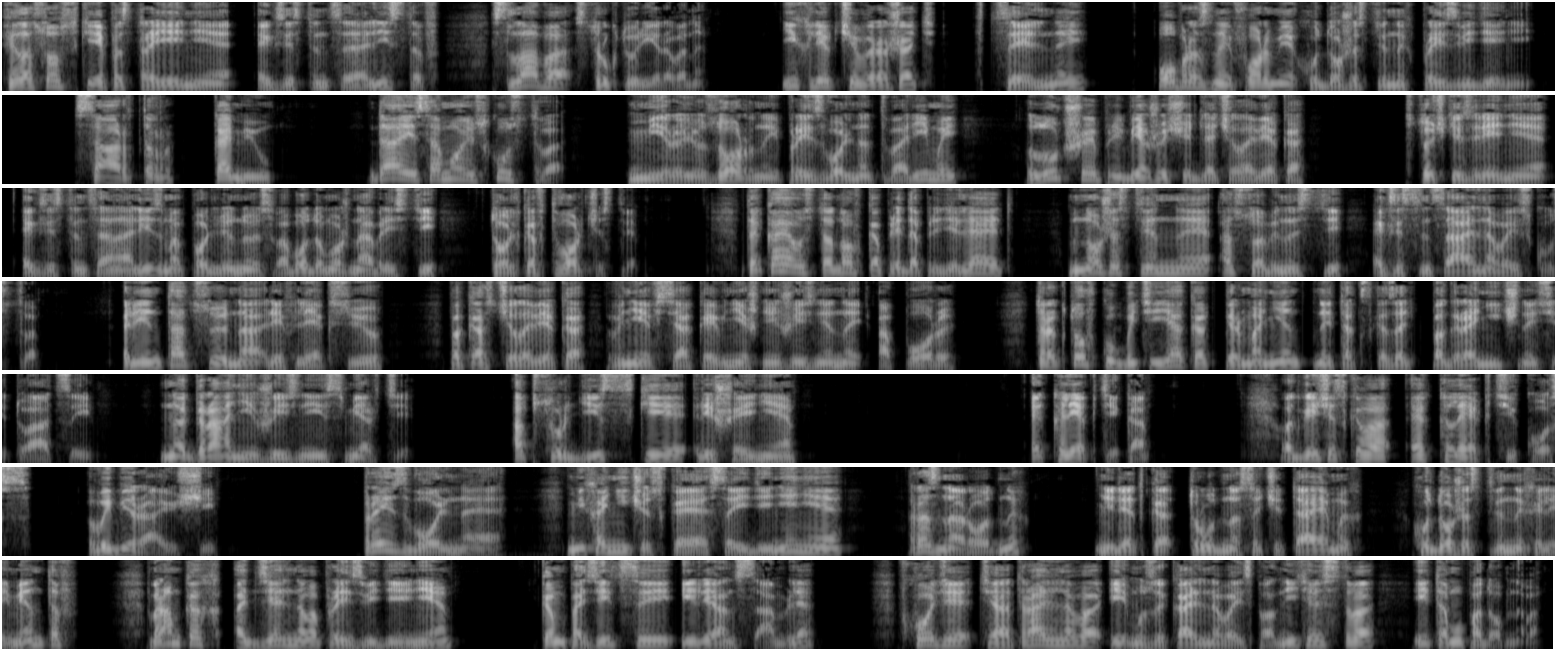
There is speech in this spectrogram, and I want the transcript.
Философские построения экзистенциалистов слабо структурированы. Их легче выражать в цельной, образной форме художественных произведений. Сартр, Камю. Да и само искусство, мир иллюзорный, произвольно творимый, лучшее прибежище для человека. С точки зрения экзистенциализма подлинную свободу можно обрести только в творчестве. Такая установка предопределяет множественные особенности экзистенциального искусства. Ориентацию на рефлексию, показ человека вне всякой внешней жизненной опоры, трактовку бытия как перманентной, так сказать, пограничной ситуации, на грани жизни и смерти, абсурдистские решения. Эклектика. От греческого «эклектикос» – выбирающий произвольное, механическое соединение разнородных, нередко трудно сочетаемых художественных элементов в рамках отдельного произведения, композиции или ансамбля, в ходе театрального и музыкального исполнительства и тому подобного.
